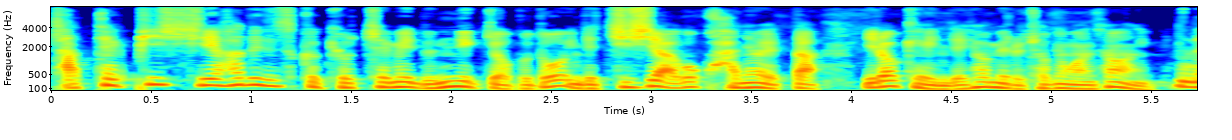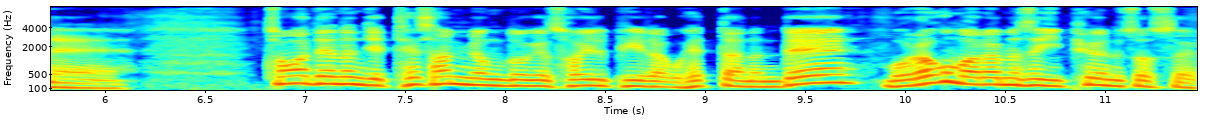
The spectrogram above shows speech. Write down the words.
자택 PC 하드디스크 교체 및 눈익 여부도 이제 지시하고 관여했다 이렇게 이제 혐의를 적용한 상황입니다. 네. 청와대는 이제 태산명동의 서일필이라고 했다는데 뭐라고 말하면서 이 표현을 썼어요.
